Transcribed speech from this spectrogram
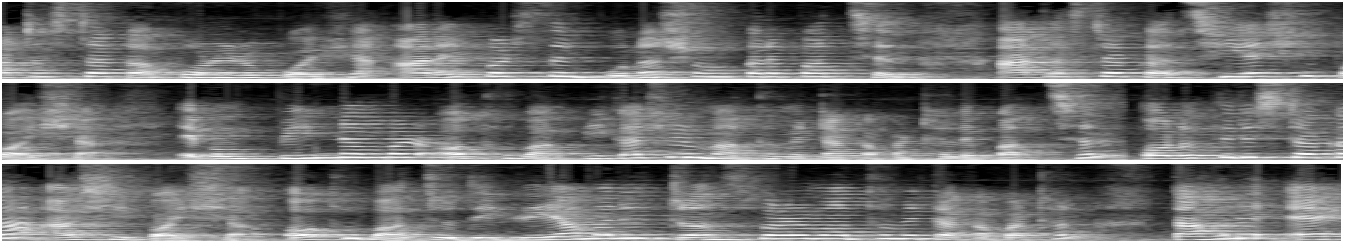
আঠাশ টাকা পনেরো পয়সা, আড়াই পার্সেন্ট বোনাস সহকারে পাচ্ছেন আঠাশ টাকা ছিয়াশি পয়সা এবং পিন নাম্বার অথবা বিকাশের মাধ্যমে টাকা পাঠালে পাচ্ছেন উনত্রিশ টাকা আশি পয়সা। অথবা যদি রিয়া মানি ট্রান্সফারের মাধ্যমে টাকা পাঠান, তাহলে এক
